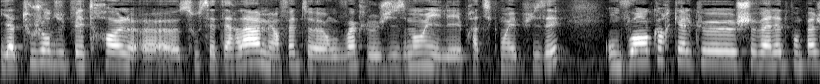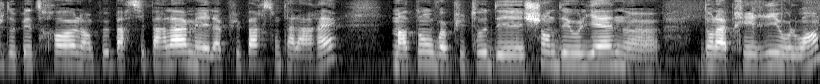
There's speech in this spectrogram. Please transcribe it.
Il y a toujours du pétrole euh, sous ces terres-là, mais en fait, euh, on voit que le gisement il est pratiquement épuisé. On voit encore quelques chevalets de pompage de pétrole un peu par-ci par-là, mais la plupart sont à l'arrêt. Maintenant, on voit plutôt des champs d'éoliennes euh, dans la prairie au loin.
